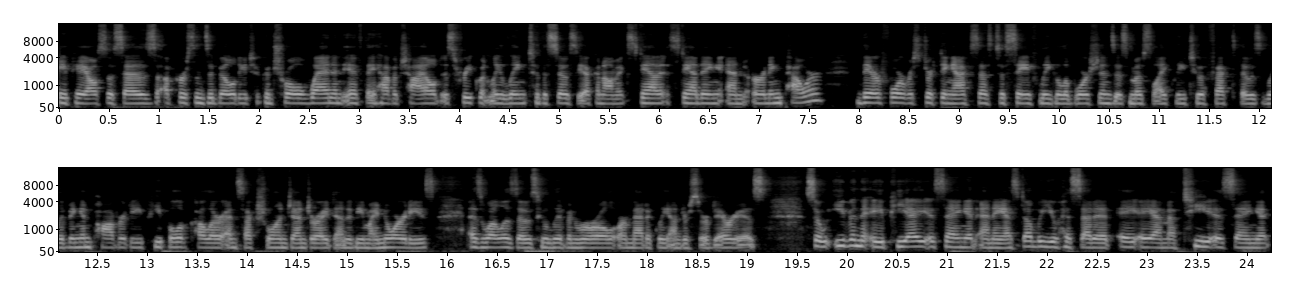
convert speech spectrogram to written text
APA also says a person's ability to control when and if they have a child is frequently linked to the socioeconomic stand- standing and earning power Therefore, restricting access to safe legal abortions is most likely to affect those living in poverty, people of color, and sexual and gender identity minorities, as well as those who live in rural or medically underserved areas. So even the APA is saying it, NASW has said it, AAMFT is saying it.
